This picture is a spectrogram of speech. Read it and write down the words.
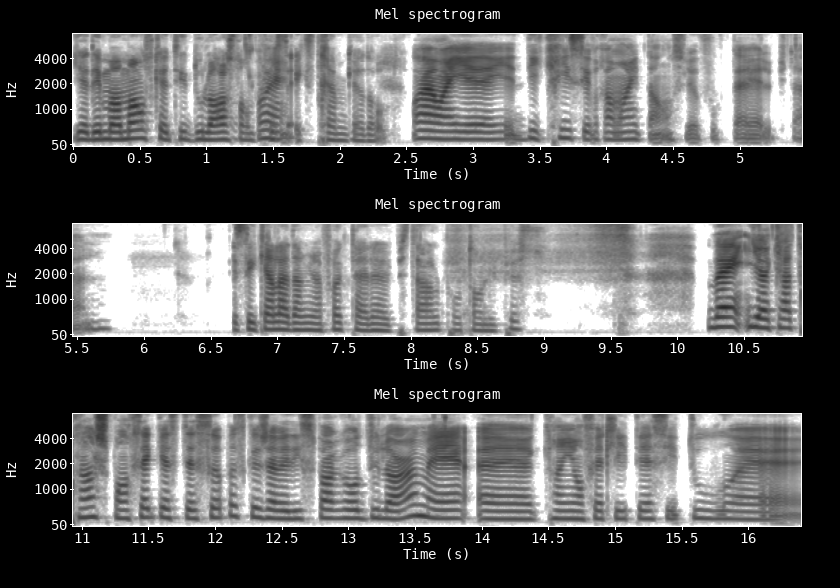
il y a des moments où ce que tes douleurs sont plus extrêmes que d'autres. Ouais, ouais, il y a- il y, a des crises, c'est vraiment intense. Il faut que tu ailles à l'hôpital. C'est quand la dernière fois que tu allé à l'hôpital pour ton lupus? Ben, il y a quatre ans, je pensais que c'était ça parce que j'avais des super grosses douleurs, mais euh, quand ils ont fait les tests et tout, euh,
